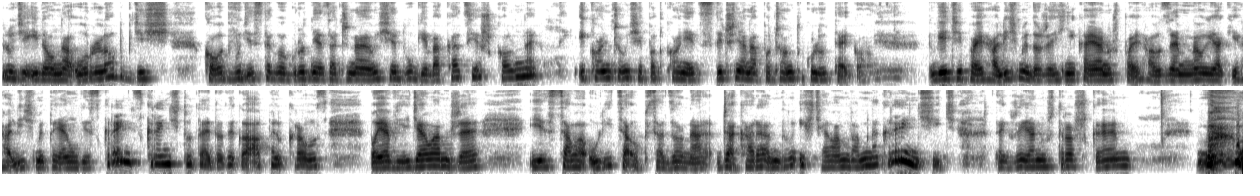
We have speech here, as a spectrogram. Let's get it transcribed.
ludzie idą na urlop, gdzieś koło 20 grudnia zaczynają się długie wakacje szkolne i kończą się pod koniec stycznia, na początku lutego. Wiecie, pojechaliśmy do rzeźnika, Janusz pojechał ze mną i jak jechaliśmy, to ja mówię skręć, skręć tutaj do tego Apple Cross, bo ja wiedziałam, że jest cała ulica obsadzona jackarandą i chciałam wam nakręcić. Także Janusz troszkę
